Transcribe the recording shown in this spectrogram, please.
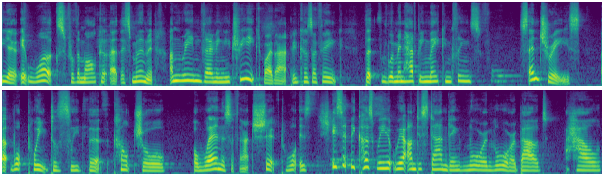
you know, it works for the market at this moment. I'm really very intrigued by that because I think that women have been making things for centuries. At what point does the, cultural awareness of that shift? What is? Is it because we we're understanding more and more about how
